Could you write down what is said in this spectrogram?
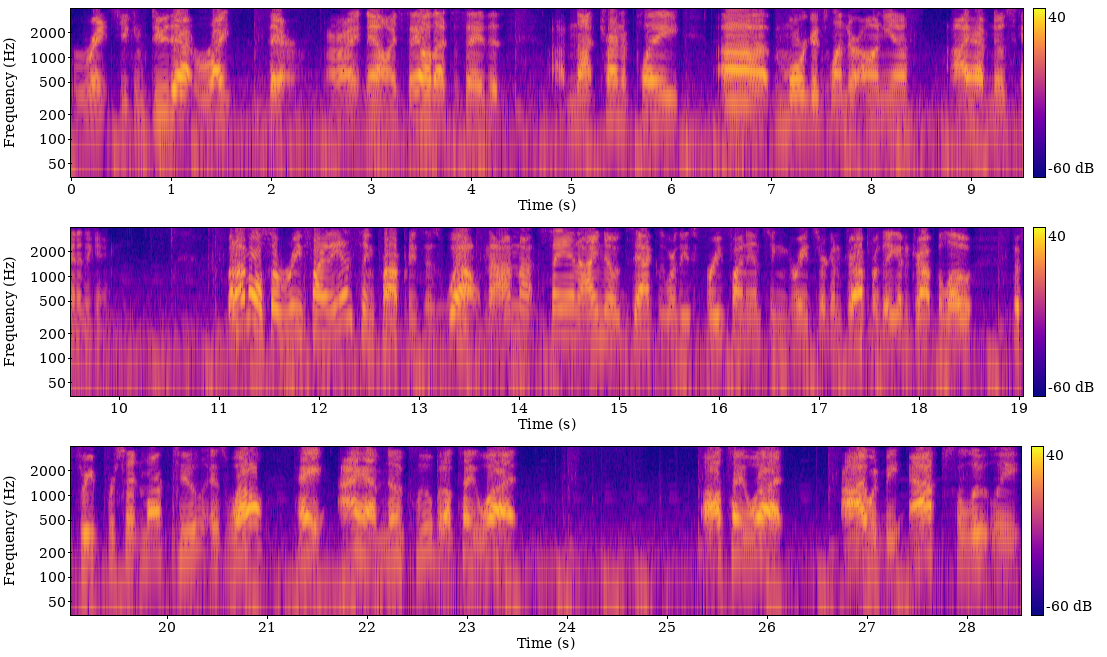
rates. You can do that right there. All right. Now, I say all that to say that I'm not trying to play uh, mortgage lender on you. I have no skin in the game. But I'm also refinancing properties as well. Now, I'm not saying I know exactly where these refinancing rates are going to drop. Are they going to drop below the 3% mark too as well? Hey, I have no clue, but I'll tell you what. I'll tell you what. I would be absolutely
